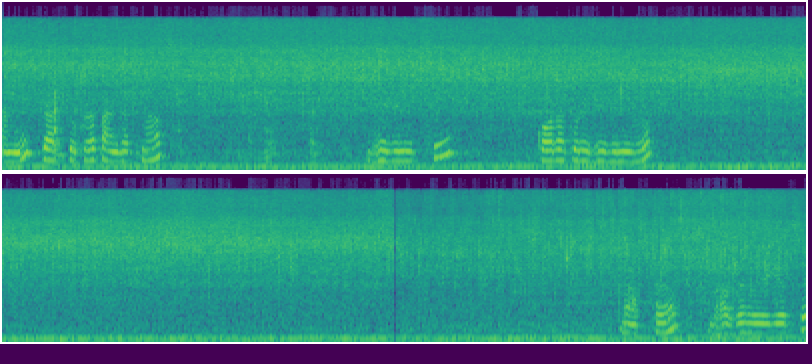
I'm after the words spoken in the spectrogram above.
আমি চার টুকরা পাঙ্গাস মাছ ভেজে নিচ্ছি। কড়া করে ভেজে নিব। মাছটা ভাজা হয়ে গেছে।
